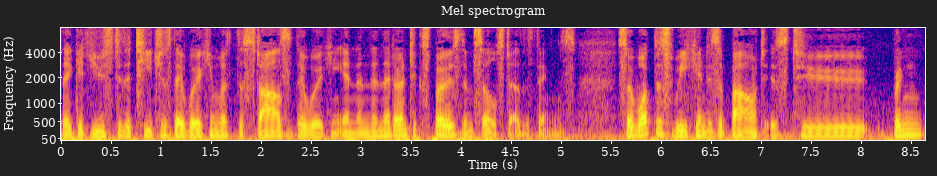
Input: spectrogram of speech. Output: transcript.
They get used to the teachers they're working with, the styles that they're working in, and then they don't expose themselves to other things. So what this weekend is about is to bring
